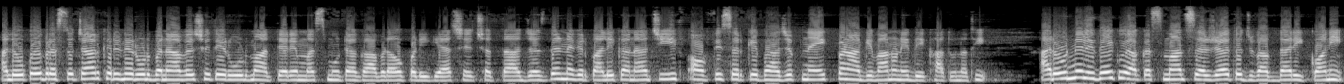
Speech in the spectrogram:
આ લોકોએ ભ્રષ્ટાચાર કરીને રોડ બનાવ્યો છે. તે રોડમાં અત્યારે મસમોટા ગાબડાઓ પડી ગયા છે. છતાં જસદણ નગરપાલિકાના ચીફ ઓફિસર કે ભાજપના એક પણ આગેવાનોને દેખાતું નથી. આ રોડને લીધે કોઈ અકસ્માત સર્જાય તો જવાબદારી કોની?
